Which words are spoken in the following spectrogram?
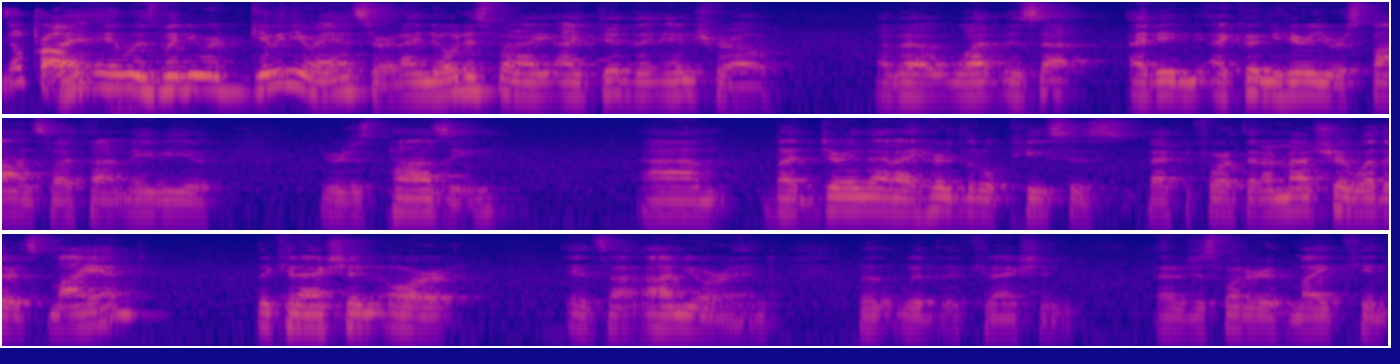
No problem. I, it was when you were giving your answer, and I noticed when I, I did the intro about what is that. I didn't. I couldn't hear you respond, so I thought maybe you you were just pausing. Um, but during that, I heard little pieces back and forth, and I'm not sure whether it's my end, the connection, or it's on your end with the connection. I just wonder if Mike can,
